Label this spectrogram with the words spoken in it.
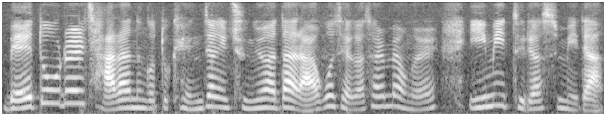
매도를 잘하는 것도 굉장히 중요하다라고 제가 설명을 이미 드렸습니다.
